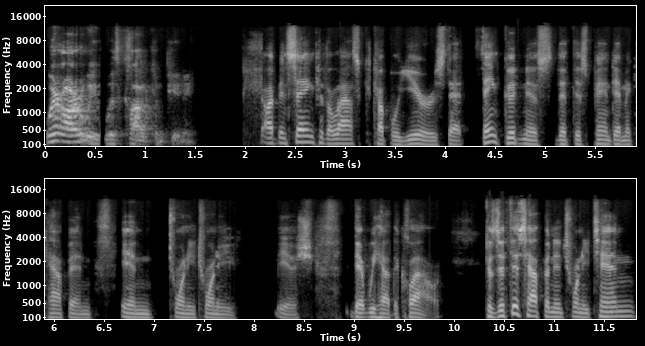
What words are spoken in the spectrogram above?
Where are we with cloud computing? I've been saying for the last couple years that thank goodness that this pandemic happened in 2020 ish, that we had the cloud. Because if this happened in 2010,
